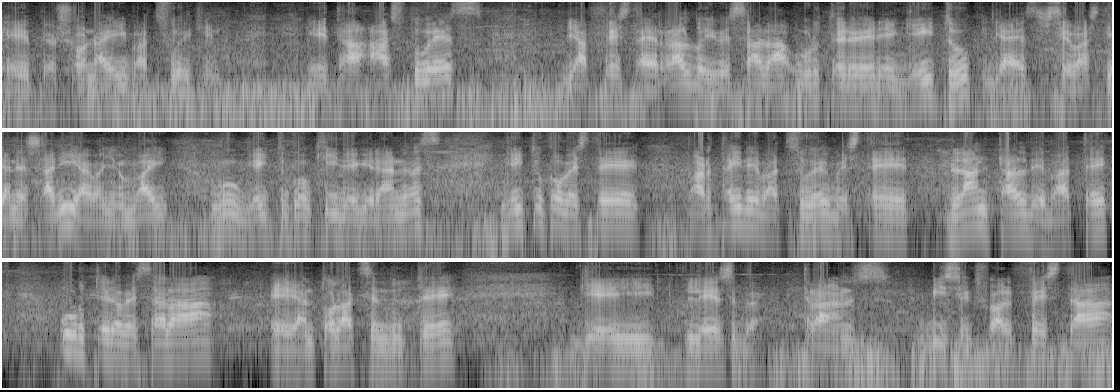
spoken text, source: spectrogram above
e, personai batzuekin. Eta astu ez, ja, festa erraldoi bezala urtero ere geituk, ja ez Sebastian esaria, baina bai gu geituko kide geranez, geituko beste partaide batzuek, beste lan talde batek urtero bezala e, antolatzen dute gay, lesb, trans, bisexual festa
